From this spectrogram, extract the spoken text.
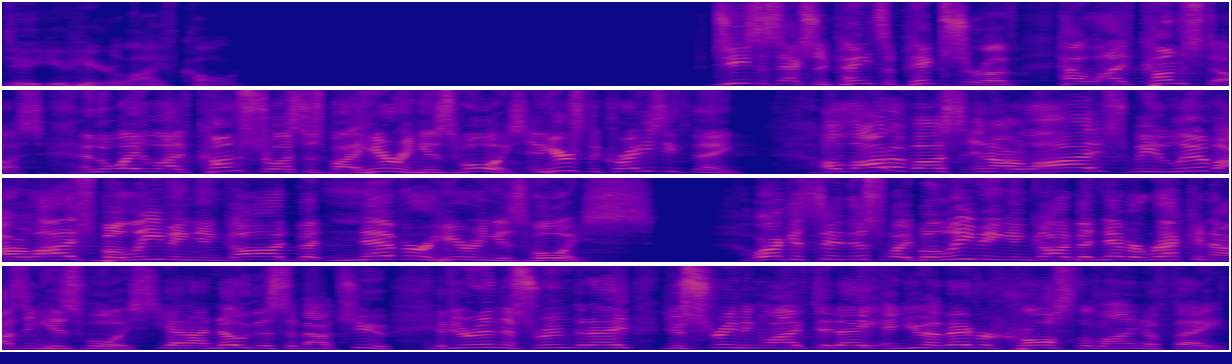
Do you hear life calling? Jesus actually paints a picture of how life comes to us. And the way life comes to us is by hearing his voice. And here's the crazy thing a lot of us in our lives, we live our lives believing in God, but never hearing his voice. Or I could say it this way believing in God but never recognizing His voice. Yet I know this about you. If you're in this room today, you're streaming live today, and you have ever crossed the line of faith,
